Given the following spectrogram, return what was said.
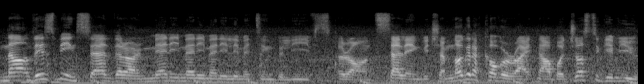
Now this being said, there are many many many limiting beliefs around selling, which I'm not gonna cover right now, but just to give you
